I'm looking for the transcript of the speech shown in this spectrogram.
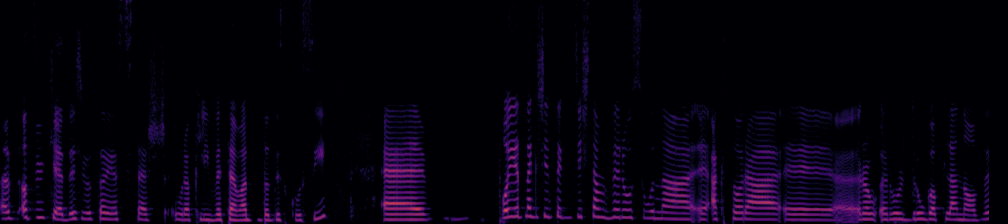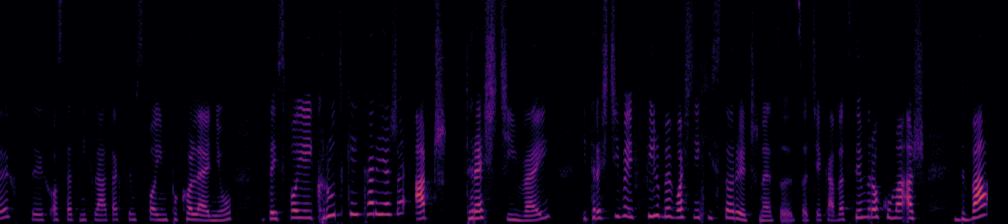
O, o, tym kiedyś, bo to jest też urokliwy temat do dyskusji. E, bo jednak się gdzieś tam wyrósł na e, aktora e, ról drugoplanowych w tych ostatnich latach, w tym swoim pokoleniu, w tej swojej krótkiej karierze, acz treściwej i treściwej filmy właśnie historyczne, co, co ciekawe. W tym roku ma aż dwa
